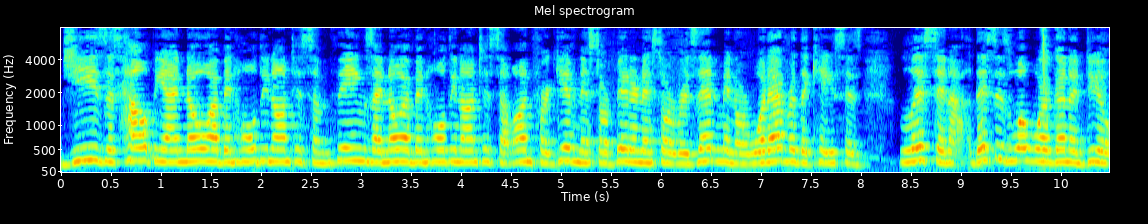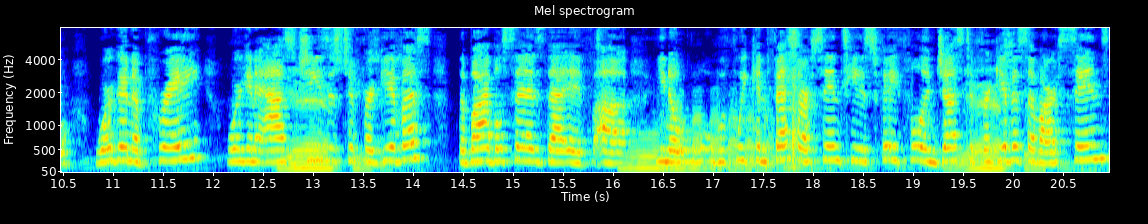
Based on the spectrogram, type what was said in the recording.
Jesus, help me. I know I've been holding on to some things. I know I've been holding on to some unforgiveness or bitterness or resentment or whatever the case is. Listen, uh, this is what we're going to do. We're going to pray. We're going to ask Yes, Jesus to Jesus. forgive us. The Bible says that if, uh, you know, if we confess our sins, He is faithful and just to forgive us of our sins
